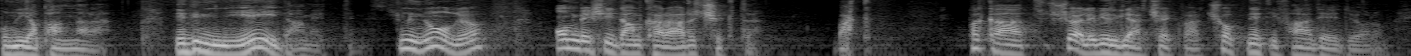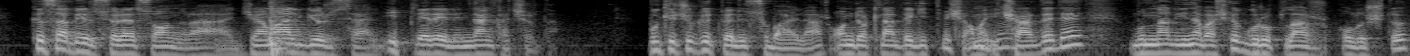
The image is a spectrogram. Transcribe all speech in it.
Bunu yapanlara. Dedim niye idam ettiniz? Şimdi ne oluyor? 15 idam kararı çıktı. Bak. Fakat şöyle bir gerçek var. Çok net ifade ediyorum. Kısa bir süre sonra Cemal Gürsel ipleri elinden kaçırdı. Bu küçük rütbeli subaylar 14'lerde gitmiş ama içeride de bunlar yine başka gruplar oluştu.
